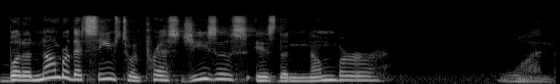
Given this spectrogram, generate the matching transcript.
But a number that seems to impress Jesus is the number one.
